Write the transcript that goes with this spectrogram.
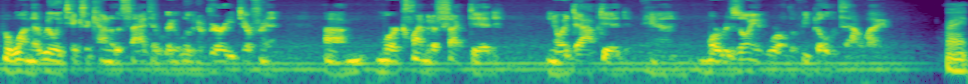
but one that really takes account of the fact that we're going to live in a very different, um, more climate affected, you know, adapted and more resilient world if we build it that way. Right.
